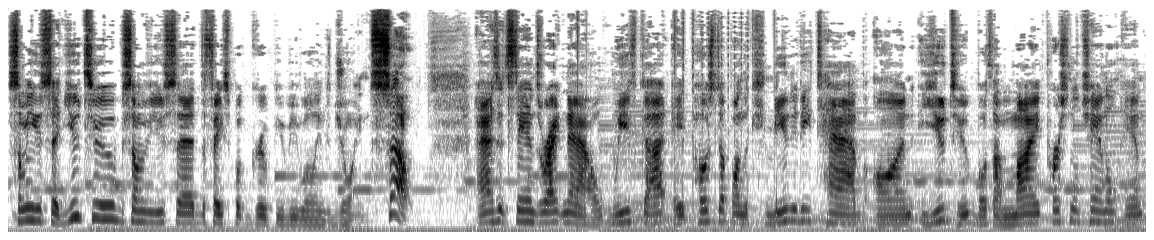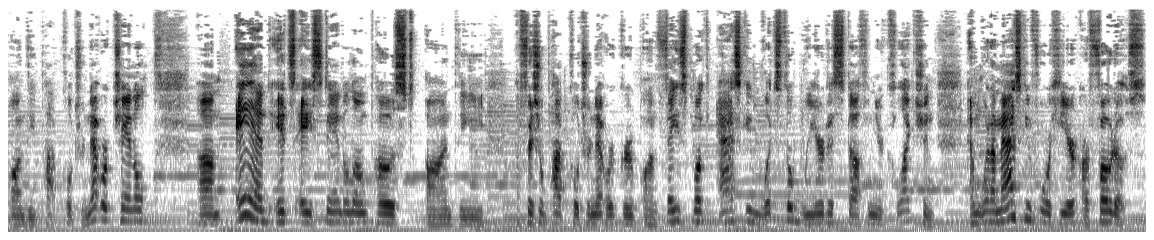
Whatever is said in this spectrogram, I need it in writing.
Some of you said YouTube, some of you said the Facebook group you'd be willing to join. So, as it stands right now, we've got a post up on the community tab on YouTube, both on my personal channel and on the Pop Culture Network channel. Um, and it's a standalone post on the official Pop Culture Network group on Facebook asking what's the weirdest stuff in your collection. And what I'm asking for here are photos.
